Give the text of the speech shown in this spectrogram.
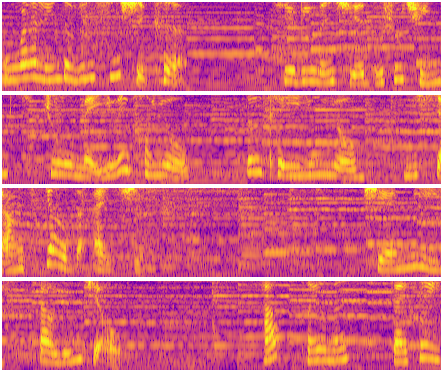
五二零的温馨时刻。薛冰文学读书群，祝每一位朋友都可以拥有你想要的爱情，甜蜜到永久。好，朋友们，再会。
